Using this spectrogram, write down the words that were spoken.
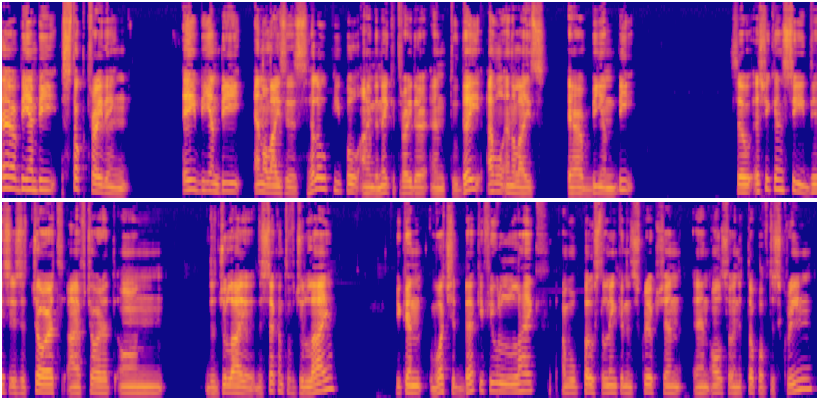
Airbnb stock trading, ABNB analyzes. Hello people, I'm the Naked Trader and today I will analyze Airbnb. So as you can see, this is a chart I've charted on the July, the 2nd of July. You can watch it back if you like. I will post a link in the description and also in the top of the screen.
